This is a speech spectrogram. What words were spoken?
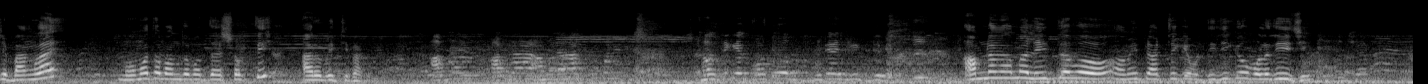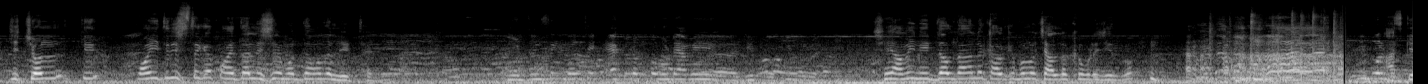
যে বাংলায় মমতা বন্দ্যোপাধ্যায়ের শক্তি আরও বৃদ্ধি পাবে। আপনারা স্থল থেকে কত ভোটের লিড দেবেন আপনাকে আমরা লিড দেবো আমি প্রার্থীকে দিদিকেও বলে দিয়েছি যে চল পঁয়ত্রিশ থেকে পঁয়তাল্লিশের মধ্যে আমাদের লিড থাকবে। অর্জুন সিং বলছে এক লক্ষ ভোটে আমি জিতবো। কি বলবেন? সে আমি নির্দল দাঁড়ালে কালকে বলব চার লক্ষ করে জিতবো। আজকে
